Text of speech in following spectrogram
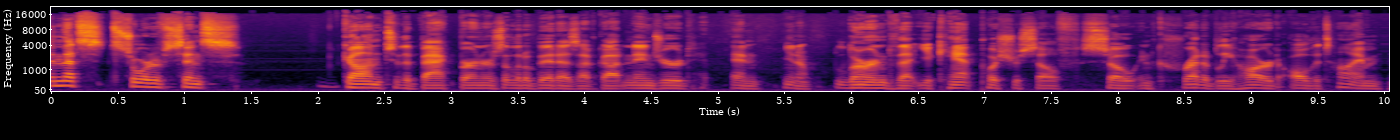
And that's sort of since gone to the back burners a little bit as I've gotten injured and, you know, learned that you can't push yourself so incredibly hard all the time.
